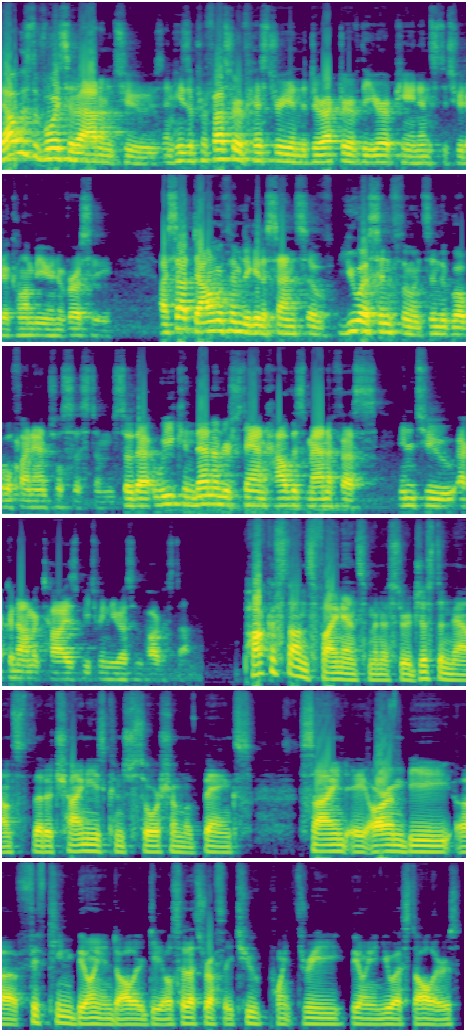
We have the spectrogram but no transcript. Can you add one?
That was the voice of Adam Tooze, and he's a professor of history and the director of the European Institute at Columbia University. I sat down with him to get a sense of U.S. influence in the global financial system so that we can then understand how this manifests into economic ties between the U.S. and Pakistan. Pakistan's finance minister just announced that a Chinese consortium of banks signed a RMB uh, 15 billion dollar deal, so that's roughly 2.3 billion US dollars,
